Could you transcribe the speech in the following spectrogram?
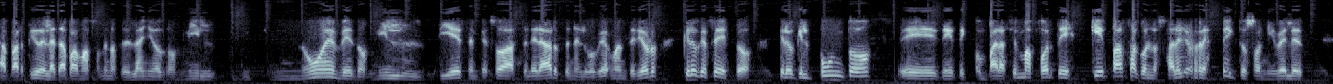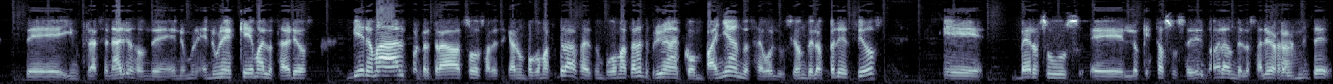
a partir de la etapa más o menos del año 2009, 2010 empezó a acelerarse en el gobierno anterior, creo que es esto, creo que el punto eh, de, comparación más fuerte es qué pasa con los salarios respecto a esos niveles de inflacionarios, donde en un, esquema los salarios, bien o mal, con retrasos, a veces quedan un poco más atrás, a veces un poco más adelante, pero iban acompañando esa evolución de los precios, eh, versus eh, lo que está sucediendo ahora donde los salarios realmente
